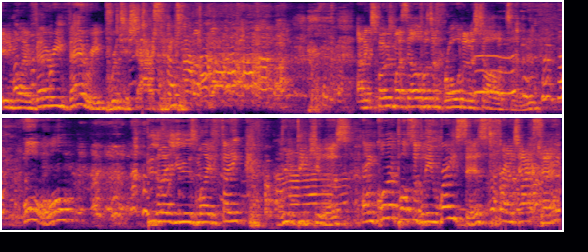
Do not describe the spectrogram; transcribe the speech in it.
in my very, very British accent? and expose myself as a fraud and a charlatan? Or did I use my fake, ridiculous, and quite possibly racist French accent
